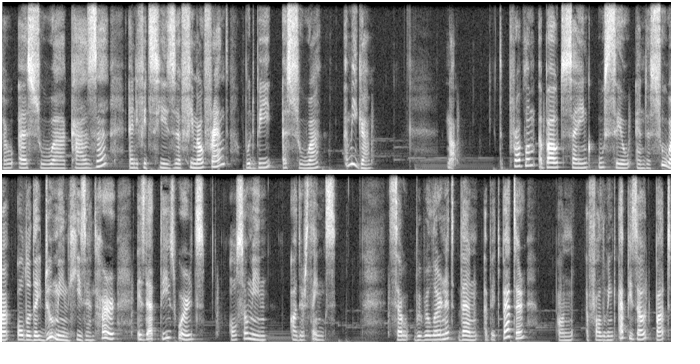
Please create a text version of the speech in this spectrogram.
So a sua casa, and if it's his uh, female friend, would be a sua amiga. Now, the problem about saying o seu and a sua, although they do mean his and her, is that these words also mean other things. So we will learn it then a bit better on a following episode, but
